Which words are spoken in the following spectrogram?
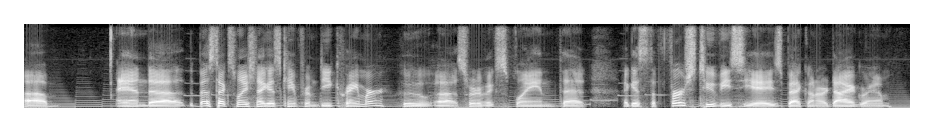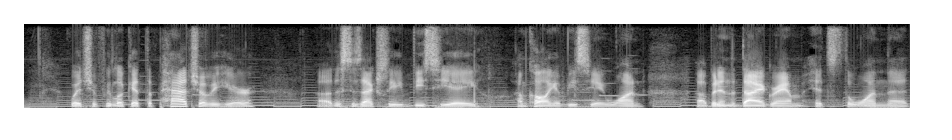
Um, and uh, the best explanation, I guess, came from D. Kramer, who uh, sort of explained that I guess the first two VCAs back on our diagram, which if we look at the patch over here, uh, this is actually VCA, I'm calling it VCA 1, uh, but in the diagram, it's the one that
